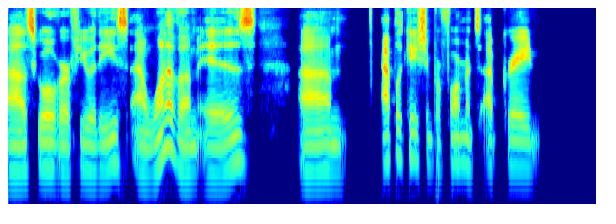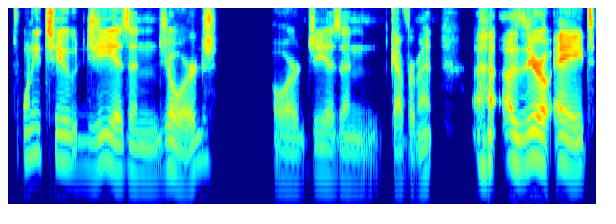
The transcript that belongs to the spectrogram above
uh, let's go over a few of these. Uh, one of them is um, application performance upgrade 22G is in George, or G as in government. Uh, 08.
